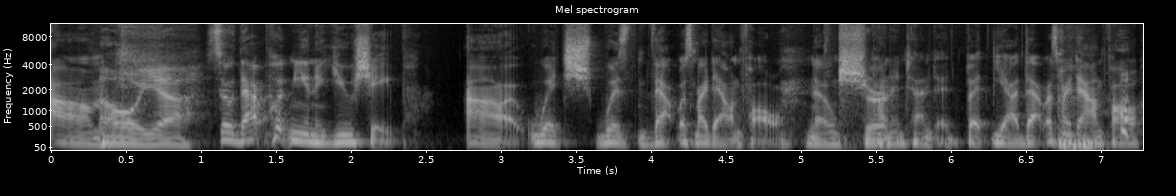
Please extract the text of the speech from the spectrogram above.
Um, Oh yeah. so that put me in a U shape, uh, which was that was my downfall. No Sure. pun intended. But yeah, that was my downfall.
